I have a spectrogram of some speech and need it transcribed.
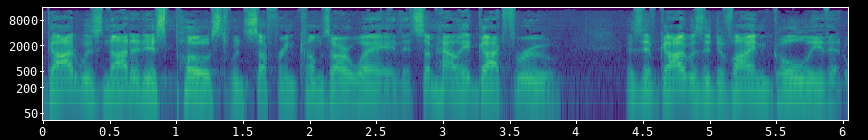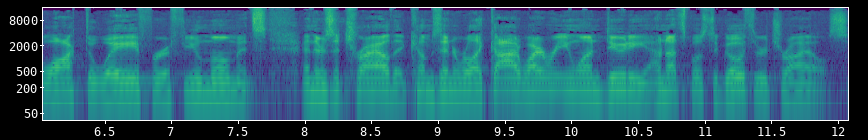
God was not at his post when suffering comes our way, that somehow it got through. As if God was a divine goalie that walked away for a few moments. And there's a trial that comes in, and we're like, God, why weren't you on duty? I'm not supposed to go through trials.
